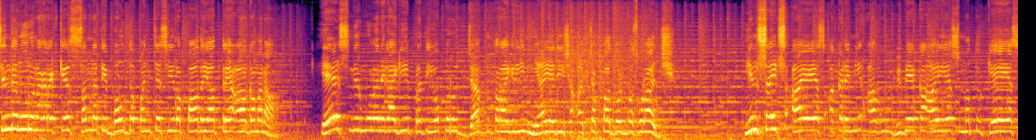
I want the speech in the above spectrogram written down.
Sindhanur ನಗರಕ್ಕೆ ಸನ್ನತಿ ಬೌದ್ಧ ಪಂಚಶೀಲ ಪಾದಯಾತ್ರೆ ಆಗಮನ. ಏಡ್ಸ್ ನಿರ್ಮೂಲನೆಗಾಗಿ ಪ್ರತಿಯೊಬ್ಬರು ಜಾಗೃತರಾಗಿರಿ ನ್ಯಾಯಾಧೀಶ ಅಚ್ಚಪ್ಪ ದೊಡ್ಡ ಬಸವರಾಜ್ ಇನ್ಸೈಟ್ಸ್ ಐಎಎಸ್ ಅಕಾಡೆಮಿ ಹಾಗೂ ವಿವೇಕ ಐಎಎಸ್ ಮತ್ತು ಕೆಎಎಸ್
